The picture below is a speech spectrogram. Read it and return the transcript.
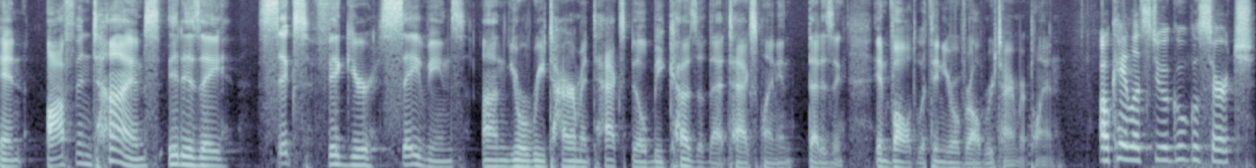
And oftentimes it is a six figure savings on your retirement tax bill because of that tax planning that is involved within your overall retirement plan. Okay, let's do a Google search.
